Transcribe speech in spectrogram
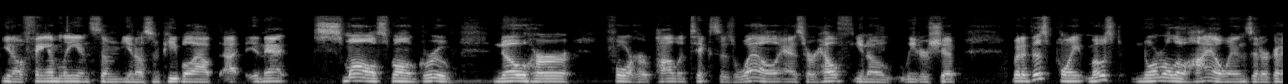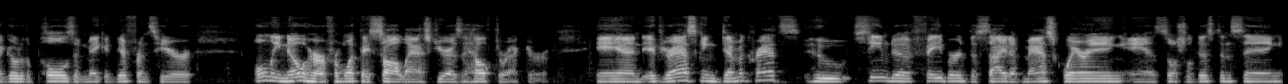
you know, family and some, you know, some people out uh, in that small, small group know her for her politics as well as her health, you know, leadership. But at this point, most normal Ohioans that are going to go to the polls and make a difference here only know her from what they saw last year as a health director. And if you're asking Democrats who seem to have favored the side of mask wearing and social distancing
